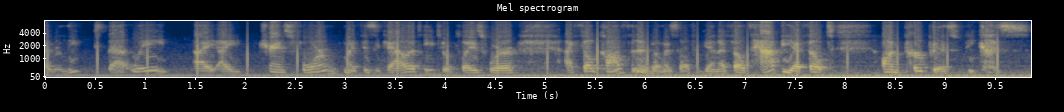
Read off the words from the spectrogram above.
I released that weight. I, I transformed my physicality to a place where I felt confident about myself again. I felt happy. I felt on purpose because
